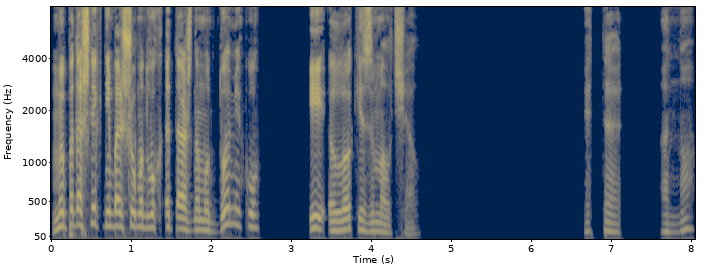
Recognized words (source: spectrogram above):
Мы подошли к небольшому двухэтажному домику, и Локи замолчал. «Это оно?»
